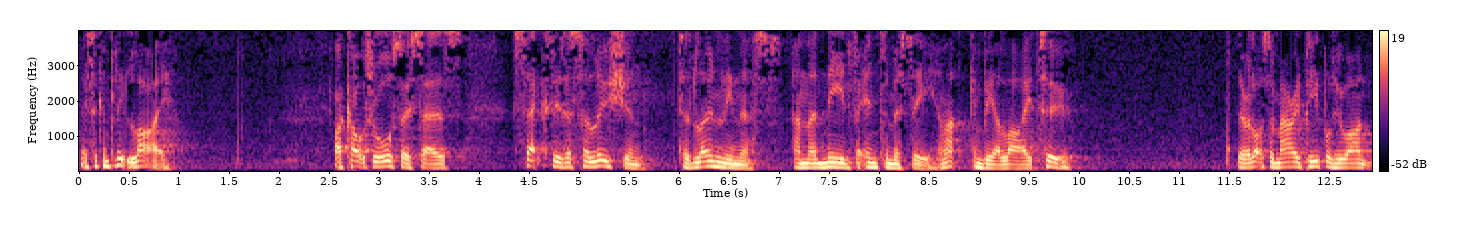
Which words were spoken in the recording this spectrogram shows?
It's a complete lie. Our culture also says sex is a solution to loneliness and the need for intimacy, and that can be a lie too. There are lots of married people who aren't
